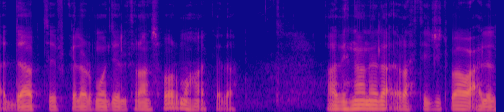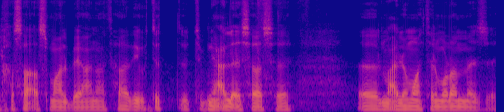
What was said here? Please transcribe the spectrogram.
adaptive color model transform وهكذا. هذه هنا لا راح تيجي تباوع على الخصائص مال البيانات هذه وتبني على أساسها آه، المعلومات المرمزة.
